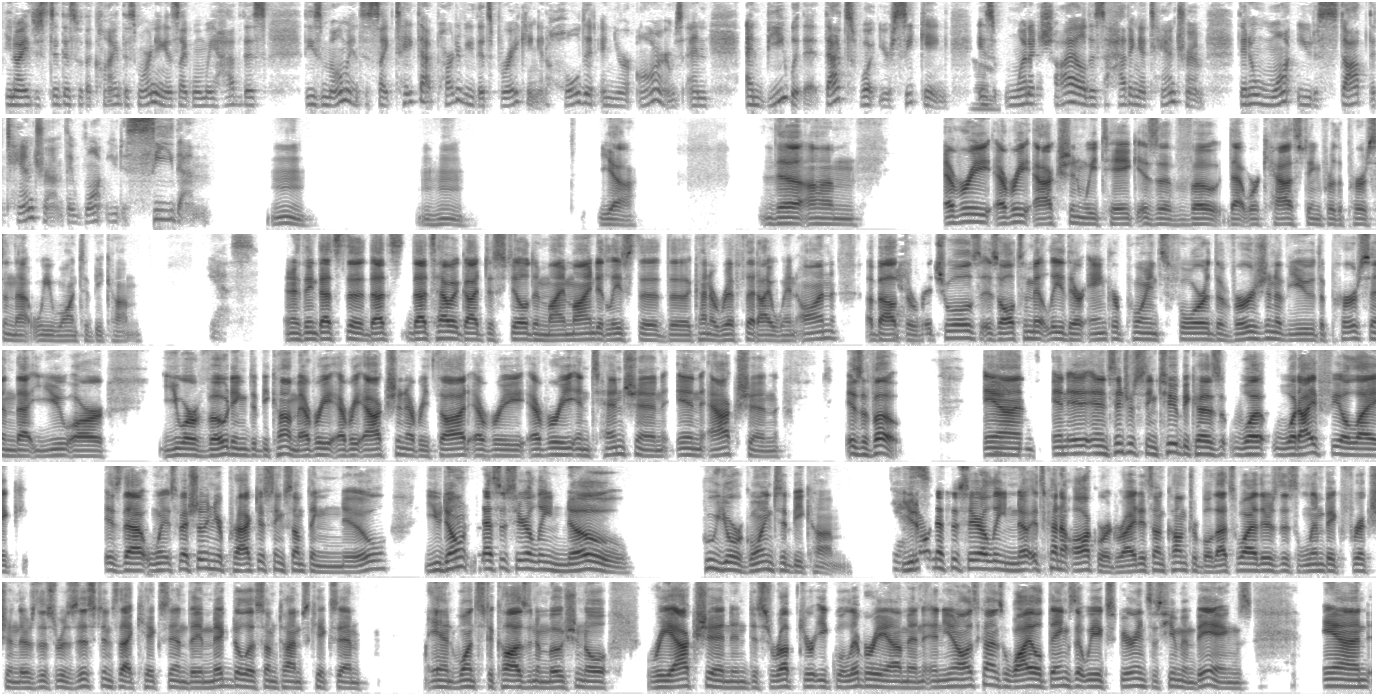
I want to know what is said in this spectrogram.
you know, I just did this with a client this morning. It's like when we have this these moments, it's like take that part of you that's breaking and hold it in your arms and and be with it. That's what you're seeking Yeah. is when a child is having a tantrum, they don't want you to stop the tantrum. They want you to see them. Mm, mm-hmm. Yeah. The um every every action we take is a vote that we're casting for the person that we want to become. Yes. and i think that's the that's that's how it got distilled in my mind at least the the kind of riff that i went on about yeah. the rituals is ultimately their anchor points for the version of you the person that you are you are voting to become every every action every thought every every intention in action is a vote and and, it, and it's interesting too because what what i feel like is that when especially when you're practicing something new you don't necessarily know who you're going to become. Yes. You don't necessarily know. It's kind of awkward, right? It's uncomfortable. That's why there's this limbic friction. There's this resistance that kicks in. The amygdala sometimes kicks in and wants to cause an emotional reaction and disrupt your equilibrium and and you know all these kinds of wild things that we experience as human beings and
